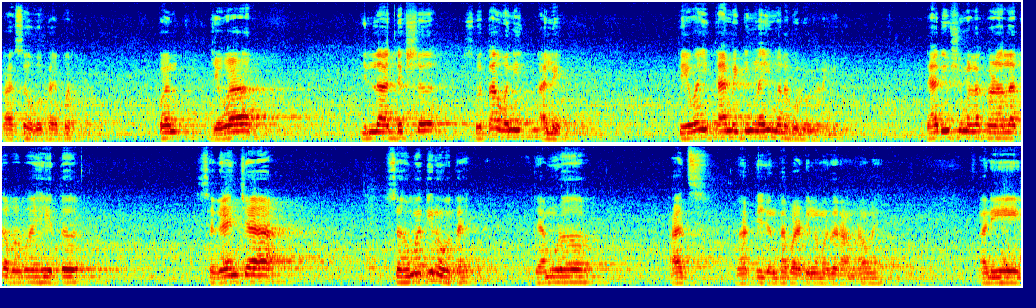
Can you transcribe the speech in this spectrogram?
का असं होत आहे पण पण जेव्हा जिल्हा अध्यक्ष स्वतः वनीत आले तेव्हाही त्या मीटिंगलाही मला बोलवलं नाही. त्या दिवशी मला कळालं का बाबा हे तर सगळ्यांच्या सहमतीनं होत आहे. त्यामुळं आज भारतीय जनता पार्टीला माझा रामराम आहे. आणि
